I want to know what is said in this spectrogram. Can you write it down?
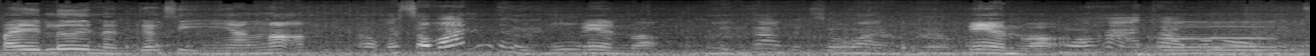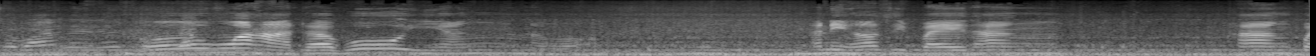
ไปเลยนั่นจักสีหยังเนาะเอาไปสวรรค์เถอะแม่นบ่อืขึ้มนข้างเป็นสวรรค์แม่นบ่หัวหาทางโลกเป็นสวรรค์เลยนะเออหัวหาทาโพอีหยังนะบ่อันนี้เขาสิไปทางทางไป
